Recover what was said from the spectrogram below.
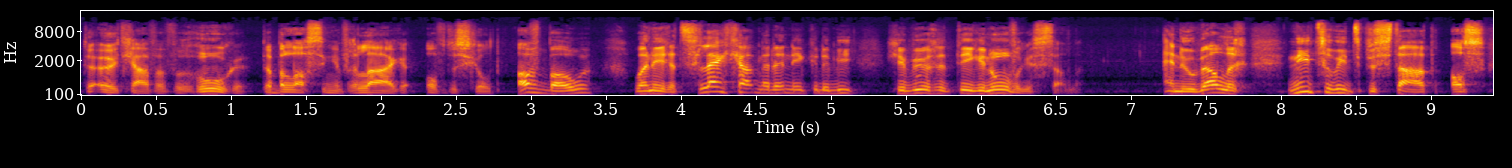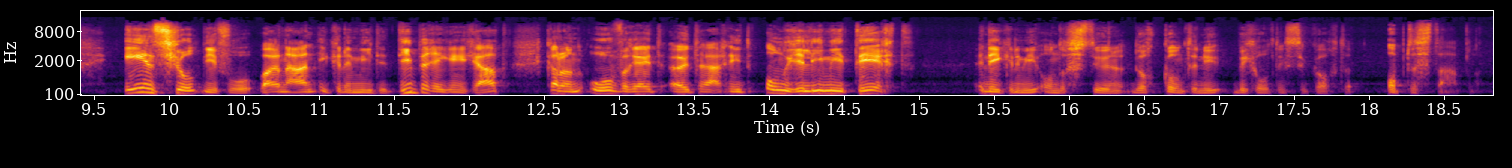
de uitgaven verhogen, de belastingen verlagen of de schuld afbouwen. Wanneer het slecht gaat met een economie, gebeurt het tegenovergestelde. En hoewel er niet zoiets bestaat als één schuldniveau waarna een economie de dieper in gaat, kan een overheid uiteraard niet ongelimiteerd een economie ondersteunen door continu begrotingstekorten op te stapelen.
